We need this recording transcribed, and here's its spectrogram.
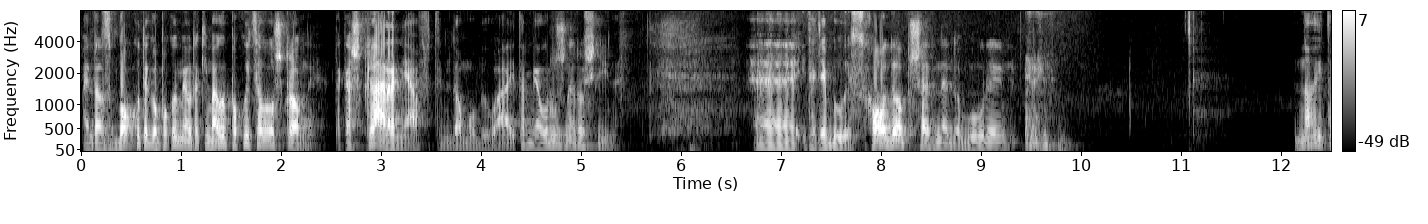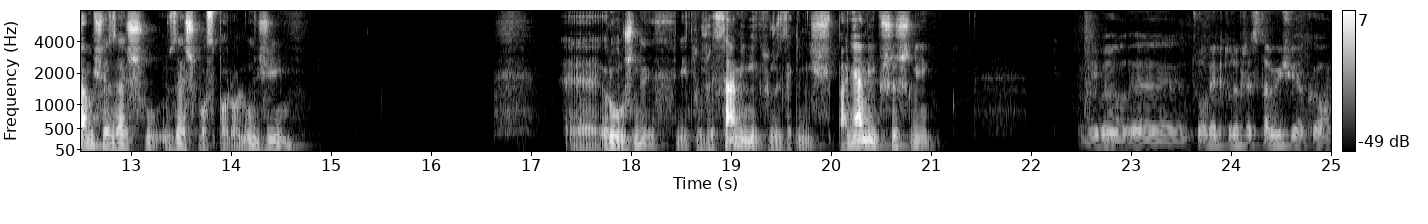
Pamiętam, z boku tego pokoju miał taki mały pokój cały oszklony. Taka szklarnia w tym domu była i tam miał różne rośliny. E, I takie były schody obszerne do góry. No i tam się zeszło, zeszło sporo ludzi. E, różnych. Niektórzy sami, niektórzy z jakimiś paniami przyszli. I był e, człowiek, który przedstawił się jako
